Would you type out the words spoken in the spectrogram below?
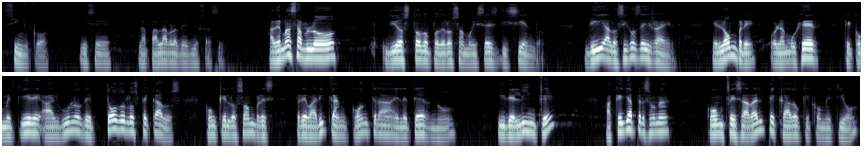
5. Dice la palabra de Dios así. Además habló Dios Todopoderoso a Moisés diciendo, di a los hijos de Israel, el hombre o la mujer que cometiere alguno de todos los pecados con que los hombres prevarican contra el Eterno y delinque, aquella persona confesará el pecado que cometió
